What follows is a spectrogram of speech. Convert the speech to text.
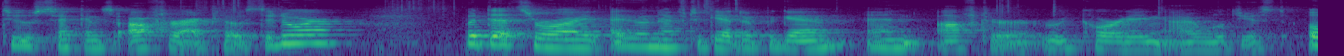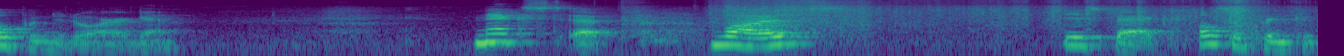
two seconds after I closed the door. But that's alright, I don't have to get up again. And after recording, I will just open the door again. Next up was this bag, also crinkly.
